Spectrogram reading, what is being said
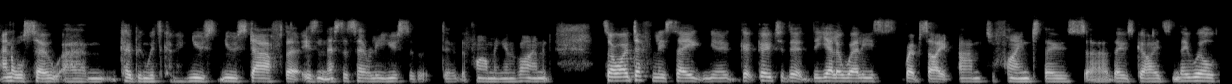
and also um, coping with kind of new new staff that isn't necessarily used to the, the, the farming environment. So I definitely say you know go, go to the the Yellow Wellies website um, to find those uh, those guides, and they will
